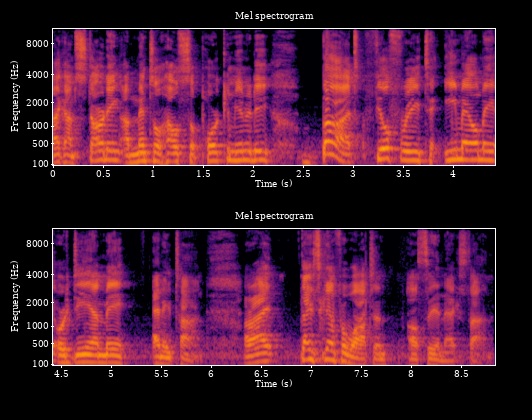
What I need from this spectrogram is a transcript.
like I'm starting a mental health support community, but feel free to email me or DM me anytime, all right? Thanks again for watching. I'll see you next time.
